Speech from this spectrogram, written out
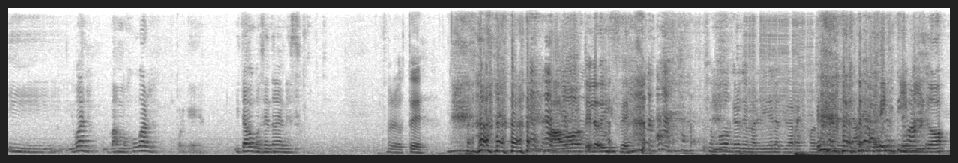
y, bueno, vamos a jugar porque y estamos concentrados en eso. Para usted. A vos te lo dice. Yo un poco creo que me olvidé lo que iba a responder. Te intimidó.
